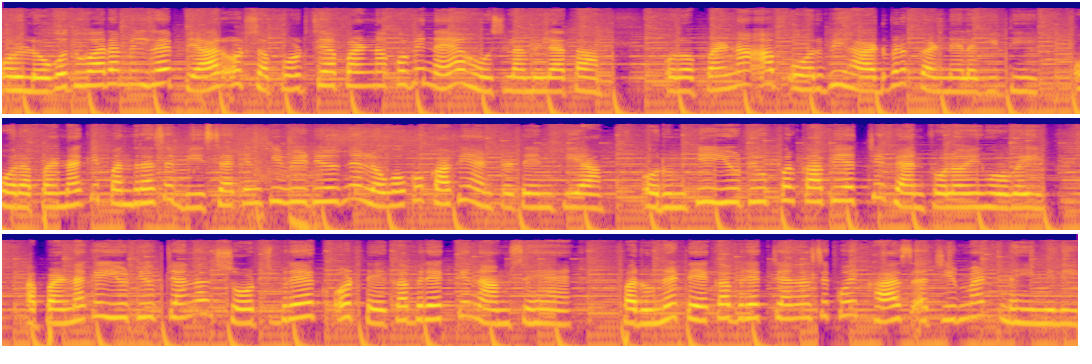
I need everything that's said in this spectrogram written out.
और लोगों द्वारा मिल रहे प्यार और सपोर्ट से अपर्णा को भी नया हौसला मिला था और अपर्णा अब और भी हार्ड वर्क करने लगी थी और अपर्णा की 15 से 20 सेकंड की वीडियोस ने लोगों को काफ़ी एंटरटेन किया और उनकी यूट्यूब पर काफ़ी अच्छी फ़ैन फॉलोइंग हो गई। अपर्णा के यूट्यूब चैनल शॉर्ट्स ब्रेक और टेका ब्रेक के नाम से हैं, पर उन्हें टेका ब्रेक चैनल से कोई खास अचीवमेंट नहीं मिली।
